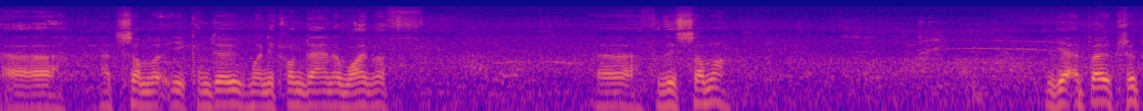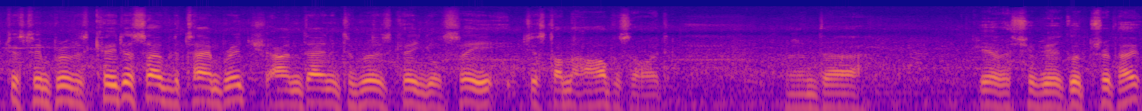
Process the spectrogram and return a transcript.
Uh, that's something you can do when you come down to Weymouth uh, for this summer. You get a boat trip just in Brewers Quay, just over the town bridge and down into Brewers Quay. You'll see it just on the harbour side. And uh, yeah, that should be a good trip out.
